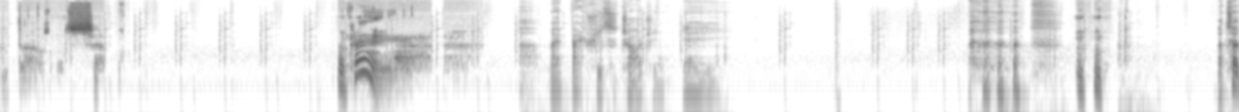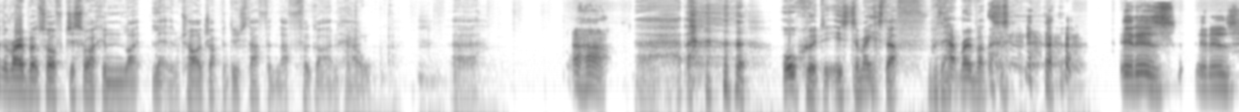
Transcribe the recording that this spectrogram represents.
2007. Okay. My batteries are charging. Yay. I turned the robots off just so I can like let them charge up and do stuff, and I've forgotten how Uh-huh. uh, awkward it is to make stuff without robots. It is. It is.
